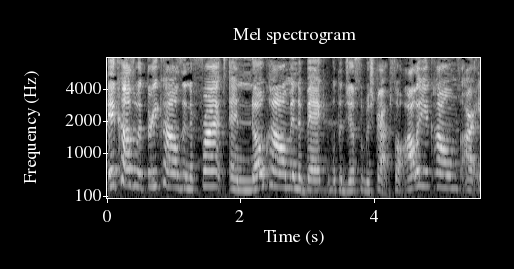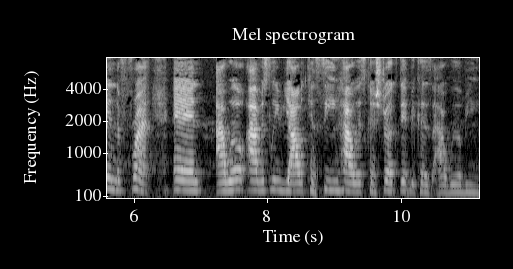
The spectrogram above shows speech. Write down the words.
It comes with three combs in the front and no comb in the back with adjustable straps. So all of your combs are in the front. And i will obviously y'all can see how it's constructed because i will be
